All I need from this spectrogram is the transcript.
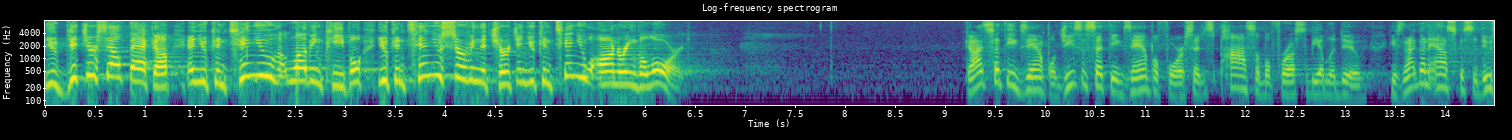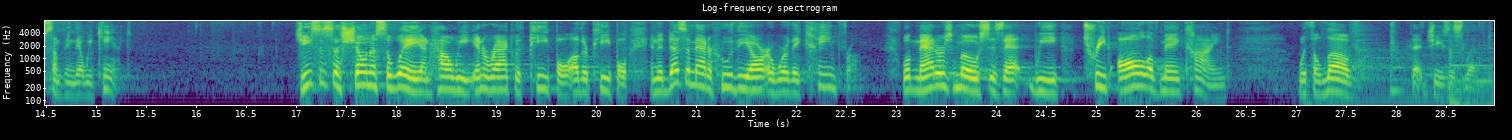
You get yourself back up and you continue loving people, you continue serving the church, and you continue honoring the Lord. God set the example. Jesus set the example for us that it's possible for us to be able to do. He's not going to ask us to do something that we can't. Jesus has shown us the way on how we interact with people, other people, and it doesn't matter who they are or where they came from. What matters most is that we treat all of mankind with the love that Jesus lived.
